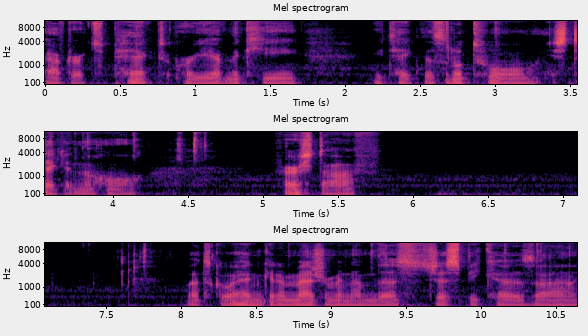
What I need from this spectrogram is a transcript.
after it's picked or you have the key. You take this little tool, you stick it in the hole. First off, let's go ahead and get a measurement of this just because uh,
